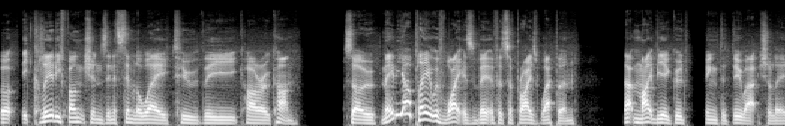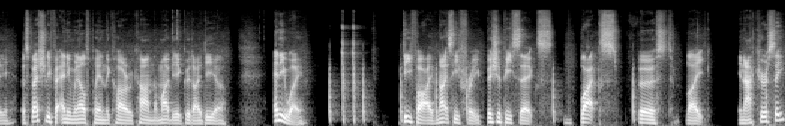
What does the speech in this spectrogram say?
but it clearly functions in a similar way to the Caro-Kann. So maybe I'll play it with white as a bit of a surprise weapon. That might be a good thing to do, actually. Especially for anyone else playing the Caro-Kann, that might be a good idea. Anyway, d5, knight c3, bishop e6, black's first, like, inaccuracy.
